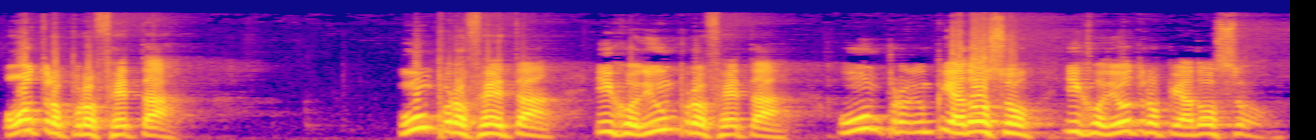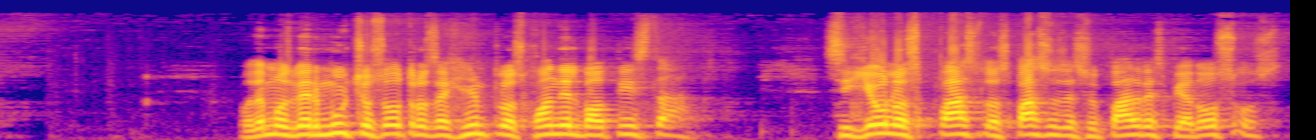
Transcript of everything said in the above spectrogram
otro profeta. Un profeta, hijo de un profeta. Un, piadoso, hijo de otro piadoso. Podemos ver muchos otros ejemplos. Juan el Bautista siguió los pasos de sus padres piadosos.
